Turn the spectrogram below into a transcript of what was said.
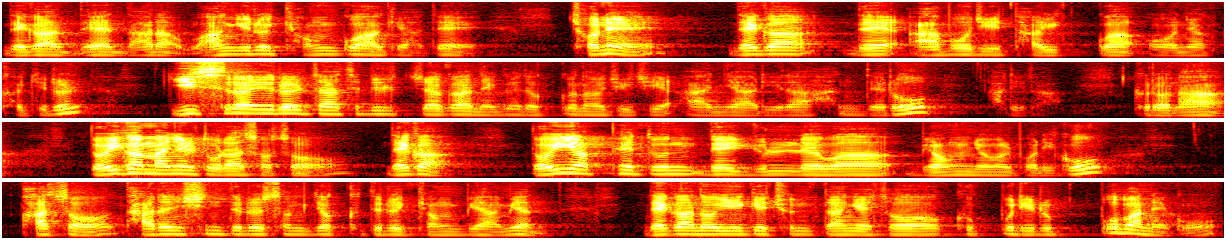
내가 내 나라 왕위를 경고하게 하되 전에 내가 내 아버지 다윗과 언약하기를 이스라엘을 다스릴 자가 내게서 끊어지지 아니하리라 한 대로 하리라. 그러나 너희가 만일 돌아서서 내가 너희 앞에 둔 내 율례와 명령을 버리고 가서 다른 신들을 섬겨 그들을 경배하면 내가 너희에게 준 땅에서 그 뿌리를 뽑아내고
